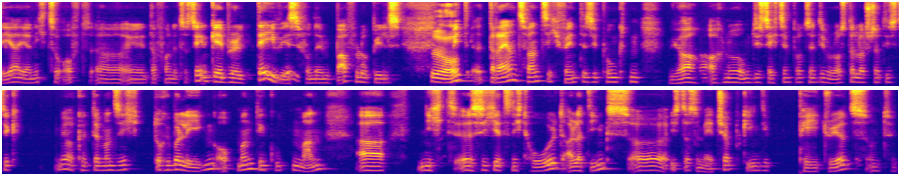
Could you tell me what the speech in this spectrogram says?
der ja nicht so oft äh, davon zu sehen. Gabriel Davis von den Buffalo Bills ja. mit 23 Fantasy-Punkten. Ja, auch nur um die 16% im Roster laut Statistik. Ja, könnte man sich doch überlegen, ob man den guten Mann äh, nicht äh, sich jetzt nicht holt. Allerdings äh, ist das Matchup gegen die Patriots und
